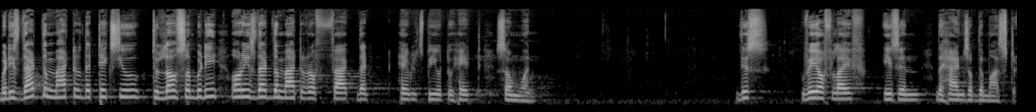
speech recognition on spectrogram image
But is that the matter that takes you to love somebody, or is that the matter of fact that helps you to hate someone? This way of life is in the hands of the Master.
